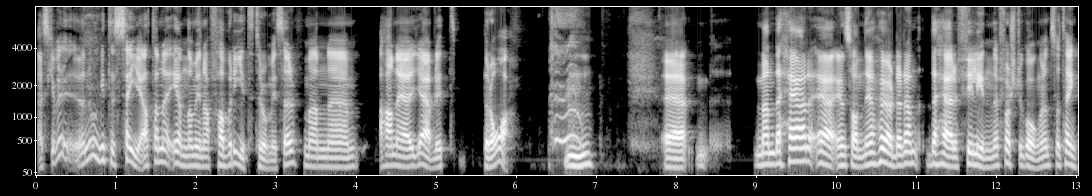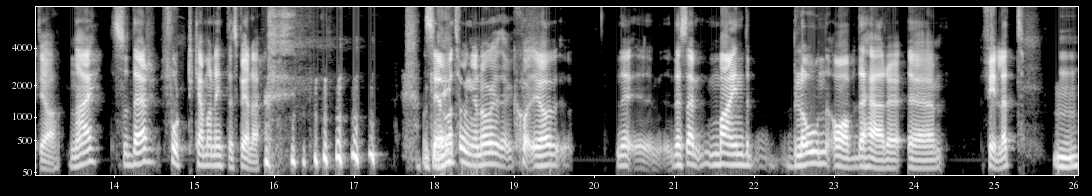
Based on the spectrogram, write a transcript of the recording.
Jag ska väl nog inte säga att han är en av mina favorittrummisar, men eh, han är jävligt bra. Mm. Eh, men det här är en sån, när jag hörde den, det här fill första gången så tänkte jag, nej, så där fort kan man inte spela. Så jag var tvungen att... Jag, det, det är mind blown av det här eh, fillet. Mm.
